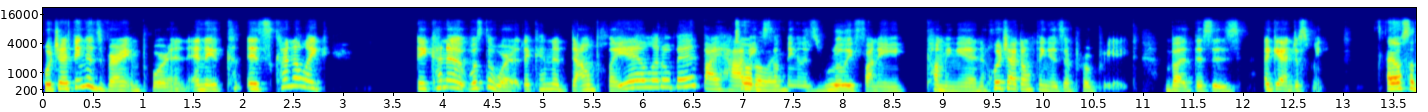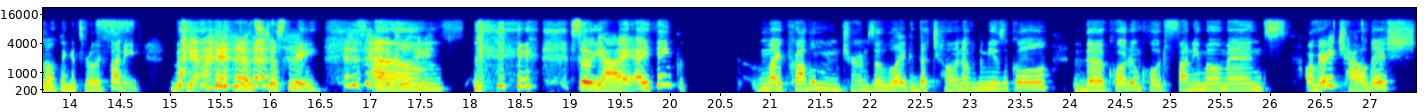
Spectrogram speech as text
which I think is very important. And it, it's kind of like they kind of what's the word they kind of downplay it a little bit by having totally. something that's really funny coming in which i don't think is appropriate but this is again just me I also don't think it's really funny. Yeah. That's just me. exactly. Um, so yeah, I, I think my problem in terms of like the tone of the musical, the quote unquote funny moments are very childish.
